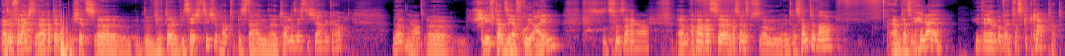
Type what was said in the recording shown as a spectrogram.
Also vielleicht äh, hat er dadurch jetzt, äh, wird er irgendwie 60 und hat bis dahin äh, tolle 60 Jahre gehabt ne? Ja. und äh, schläft dann sehr früh ein, sozusagen. Ja. Ähm, aber was, äh, was ja das ähm, Interessante war, ähm, dass er hinterher, ja. hinterher über etwas geklagt hat.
